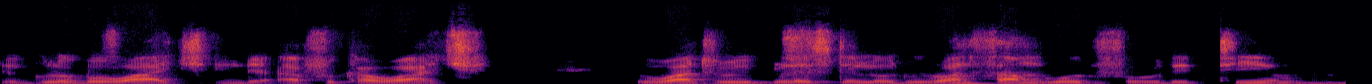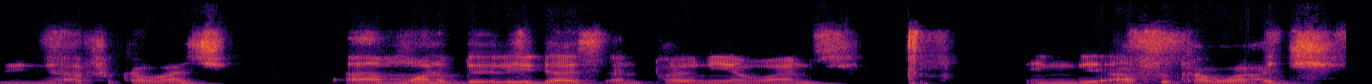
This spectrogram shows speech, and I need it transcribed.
the Global Watch in the Africa Watch. We want to really bless the Lord. We want to thank God for the team in the Africa Watch. I'm one of the leaders and pioneer ones in the Africa Watch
